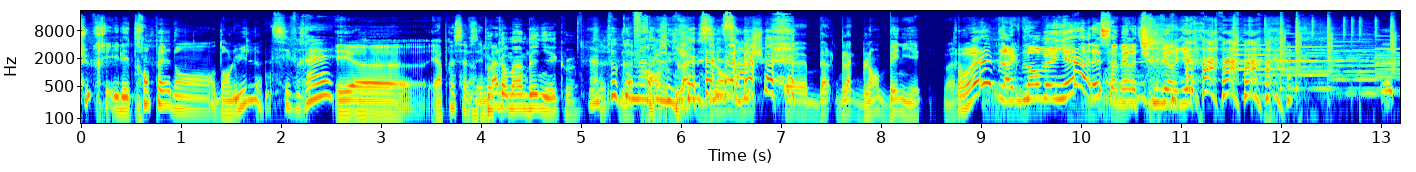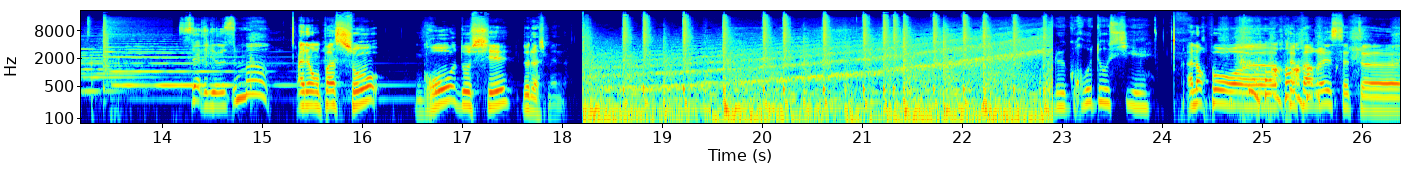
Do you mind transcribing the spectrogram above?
sucre. Il est trempé dans, dans l'huile. C'est vrai. Et, et après, ça un faisait peu mal. comme un beignet quoi. Un peu comme un beignet, black, blanc, beignet. Voilà. Ouais, black blanc beignet. Allez, ça mérite une virgule. Sérieusement Allez, on passe au gros dossier de la semaine. Le gros dossier. Alors, pour euh, préparer cette. euh,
